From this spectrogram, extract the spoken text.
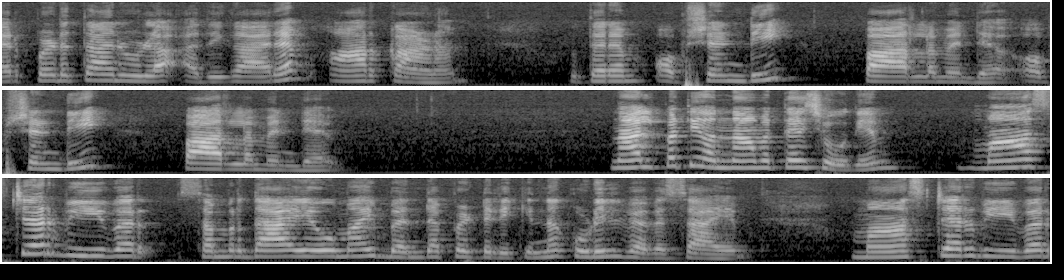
ഏർപ്പെടുത്താനുള്ള അധികാരം ആർക്കാണ്? ഉത്തരം option D parliament option D parliament നാൽപ്പത്തി ഒന്നാമത്തെ ചോദ്യം. മാസ്റ്റർ വീവർ സമ്പ്രദായവുമായി ബന്ധപ്പെട്ടിരിക്കുന്ന കുടിൽ വ്യവസായം. മാസ്റ്റർ വീവർ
